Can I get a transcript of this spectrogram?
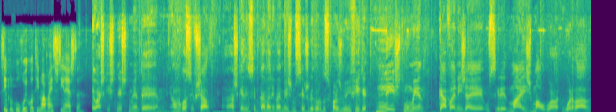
Sim, porque o Rui continuava a insistir nesta. Eu acho que isto neste momento é, é um negócio fechado. Acho que Edinson Cavani vai mesmo ser jogador do Sport do Benfica. Neste momento, Cavani já é o segredo mais mal gua- guardado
